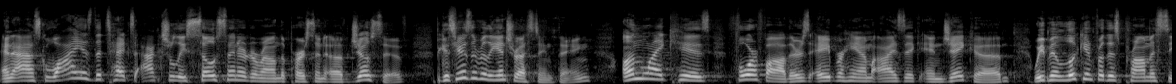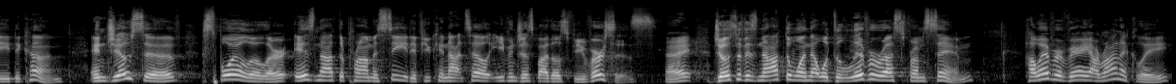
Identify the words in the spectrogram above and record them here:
and ask why is the text actually so centered around the person of Joseph? Because here's a really interesting thing. Unlike his forefathers, Abraham, Isaac, and Jacob, we've been looking for this promised seed to come. And Joseph, spoiler alert, is not the promised seed if you cannot tell even just by those few verses. Right? Joseph is not the one that will deliver us from sin. However, very ironically,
